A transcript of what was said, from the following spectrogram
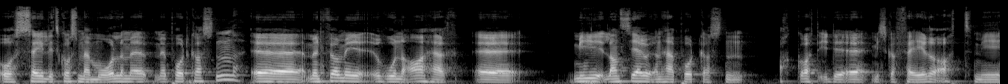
Og si litt hva som er målet med, med podkasten. Eh, men før vi runder av her eh, Vi lanserer jo denne podkasten akkurat idet vi skal feire at vi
